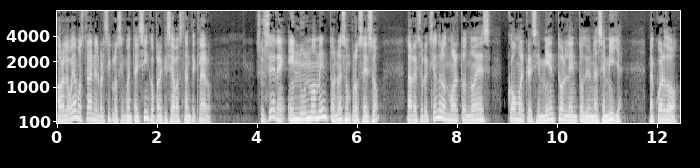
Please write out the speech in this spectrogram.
Ahora le voy a mostrar en el versículo 55 para que sea bastante claro. Sucede en un momento, no es un proceso. La resurrección de los muertos no es como el crecimiento lento de una semilla. Me acuerdo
